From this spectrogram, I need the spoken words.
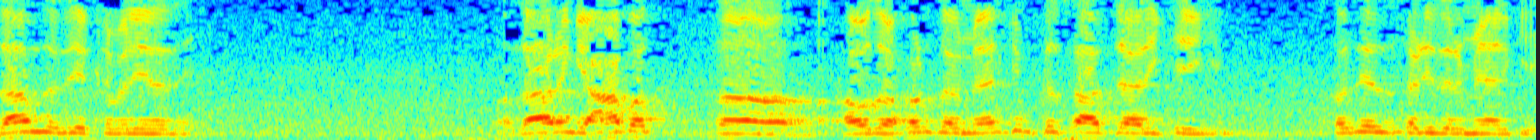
دام دے قبلی نے. او دا حر درمیان کی کے ساتھ جاری کی گی خزید سڑی درمیان کی۔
